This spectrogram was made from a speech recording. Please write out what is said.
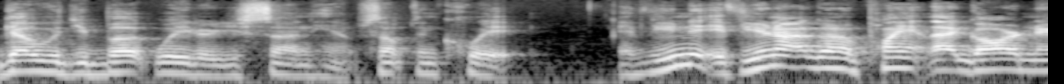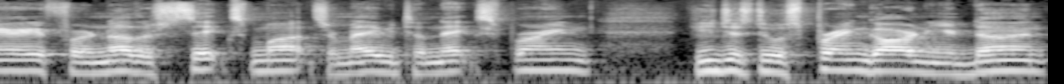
go with your buckwheat or your sun hemp, something quick. If you if you're not going to plant that garden area for another six months or maybe till next spring, if you just do a spring garden and you're done,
